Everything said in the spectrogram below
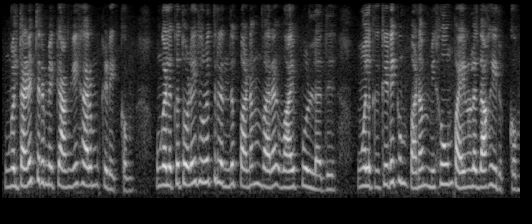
உங்கள் தனித்திறமைக்கு அங்கீகாரம் கிடைக்கும். உங்களுக்கு தொலைதூரத்திலிருந்து பணம் வர வாய்ப்பு உள்ளது. உங்களுக்கு கிடைக்கும் பணம் மிகவும் பயனுள்ளதாக இருக்கும்.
